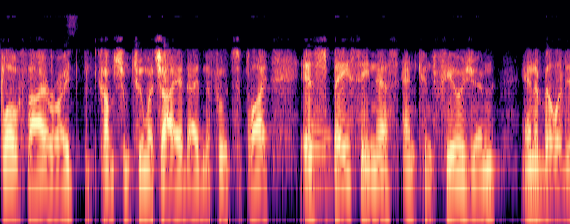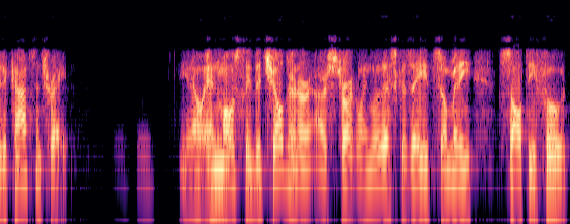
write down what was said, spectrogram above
slow thyroid, it comes from too much iodine in the food supply, is mm. spaciness and confusion, inability to concentrate. You know, and mostly the children are, are struggling with this because they eat so many salty foods,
